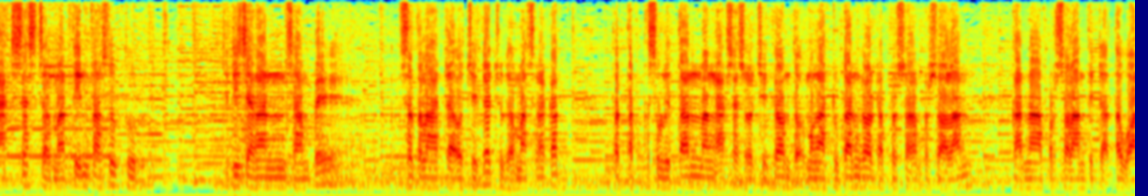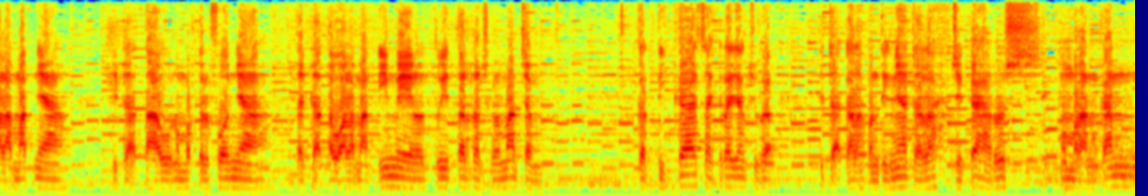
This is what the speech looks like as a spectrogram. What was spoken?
akses dalam arti infrastruktur. Jadi jangan sampai setelah ada OJK juga masyarakat tetap kesulitan mengakses OJK untuk mengadukan kalau ada persoalan-persoalan karena persoalan tidak tahu alamatnya, tidak tahu nomor teleponnya, tidak tahu alamat email, Twitter, dan segala macam. Ketiga, saya kira yang juga tidak kalah pentingnya adalah OJK harus memerankan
